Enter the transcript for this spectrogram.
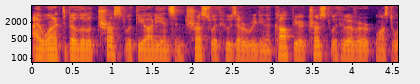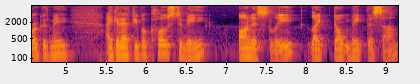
I wanted to build a little trust with the audience and trust with who's ever reading the copy or trust with whoever wants to work with me, I could have people close to me, honestly, like don't make this up,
